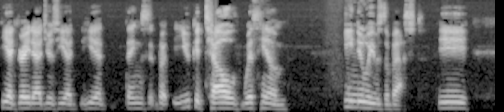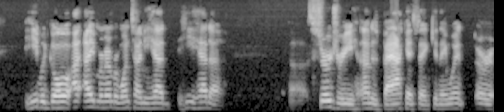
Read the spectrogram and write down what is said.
he had great edges. He had he had things, that, but you could tell with him he knew he was the best. He he would go. I, I remember one time he had he had a uh, surgery on his back, I think, and they went or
